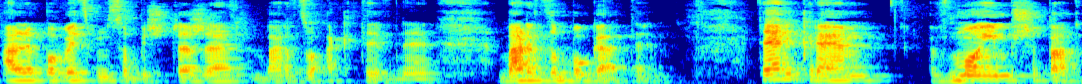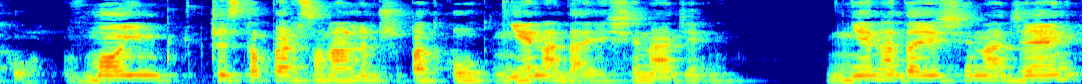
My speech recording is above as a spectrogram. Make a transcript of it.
ale powiedzmy sobie szczerze, bardzo aktywny, bardzo bogaty. Ten krem w moim przypadku, w moim czysto personalnym przypadku nie nadaje się na dzień. Nie nadaje się na dzień.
